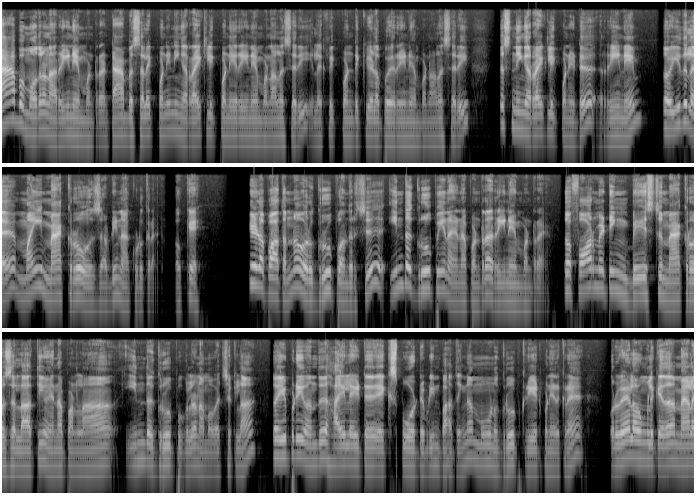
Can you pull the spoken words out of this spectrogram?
டேபை முதல்ல நான் ரீநேம் பண்ணுறேன் டேபை செலக்ட் பண்ணி நீங்கள் ரைட் கிளிக் பண்ணி ரீநேம் பண்ணாலும் சரி இல்லை கிளிக் பண்ணிட்டு கீழே போய் ரீநேம் பண்ணாலும் சரி ஜஸ்ட் நீங்கள் ரைட் கிளிக் பண்ணிவிட்டு ரீநேம் ஸோ இதில் மை மேக்ரோஸ் அப்படின்னு நான் கொடுக்குறேன். ஓகே கீழே பார்த்தோம்னா ஒரு குரூப் வந்துருச்சு. இந்த குரூப்பையும் நான் என்ன பண்ணுறேன் ரீநேம் பண்ணுறேன் ஸோ ஃபார்மேட்டிங் பேஸ்டு மேக்ரோஸ் எல்லாத்தையும் என்ன பண்ணலாம்? இந்த குரூப்புக்குள்ளே நம்ம வச்சுக்கலாம். ஸோ இப்படி வந்து ஹைலைட்டு எக்ஸ்போர்ட் அப்படின்னு பார்த்தீங்கன்னா மூணு குரூப் க்ரியேட் பண்ணியிருக்கிறேன். ஒருவேளை உங்களுக்கு எதாவது மேலே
